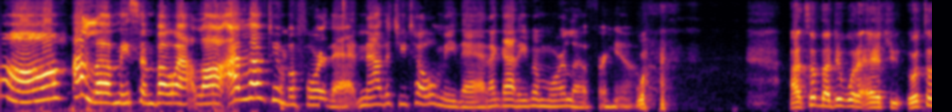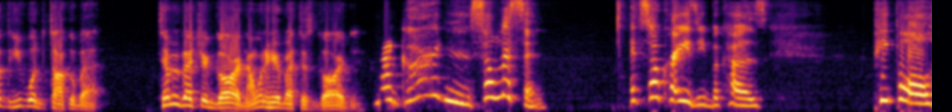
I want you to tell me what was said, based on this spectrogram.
Aw, I love me some Bo Outlaw. I loved him before that. Now that you told me that, I got even more love for him. I, something I did want to ask you. What's something you want to talk about? Tell me about your garden. I want to hear about this garden. My garden. So listen, it's so crazy because people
